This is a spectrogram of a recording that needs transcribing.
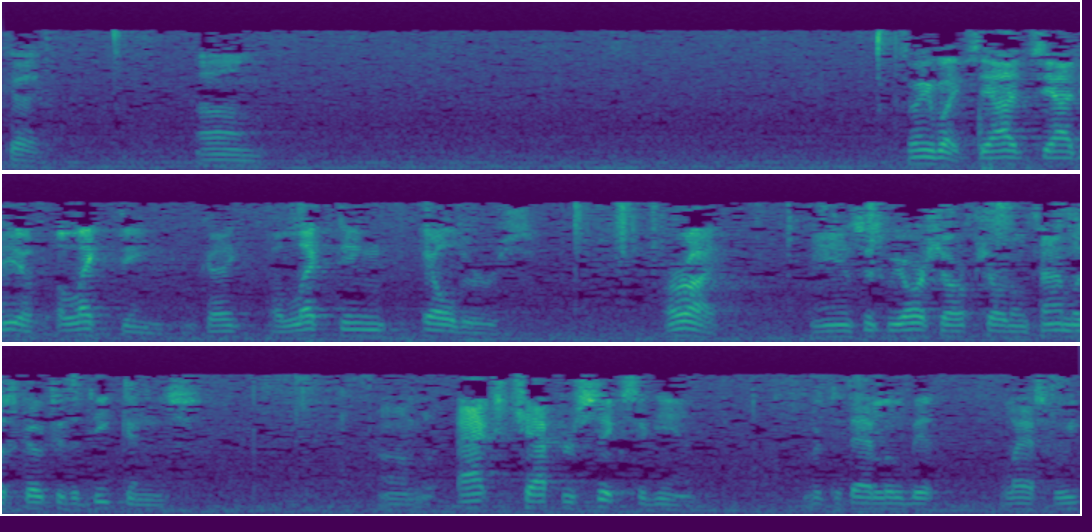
Okay. Um, so anyway, it's the, it's the idea of electing, okay? Electing elders. All right. And since we are short, short on time, let's go to the deacons. Um, Acts chapter 6 again. Looked at that a little bit last week.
